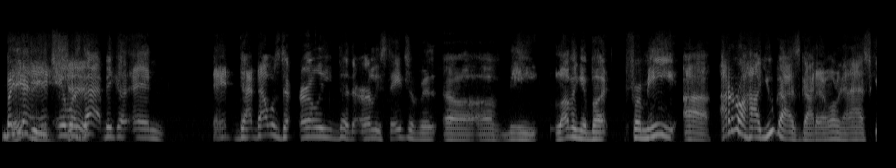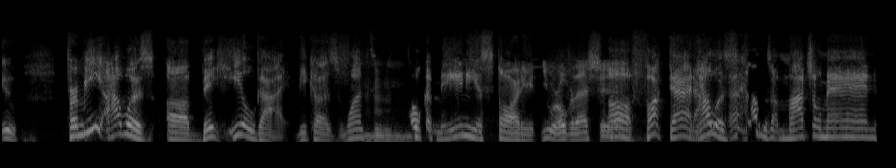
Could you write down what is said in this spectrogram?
but yeah, it, it was that because and it, that that was the early the, the early stage of it uh, of me loving it. But for me, uh, I don't know how you guys got it. I'm only gonna ask you. For me, I was a big heel guy because once Hulkamania started, You were over that shit. Oh fuck that! Yeah. I was I was a macho man.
